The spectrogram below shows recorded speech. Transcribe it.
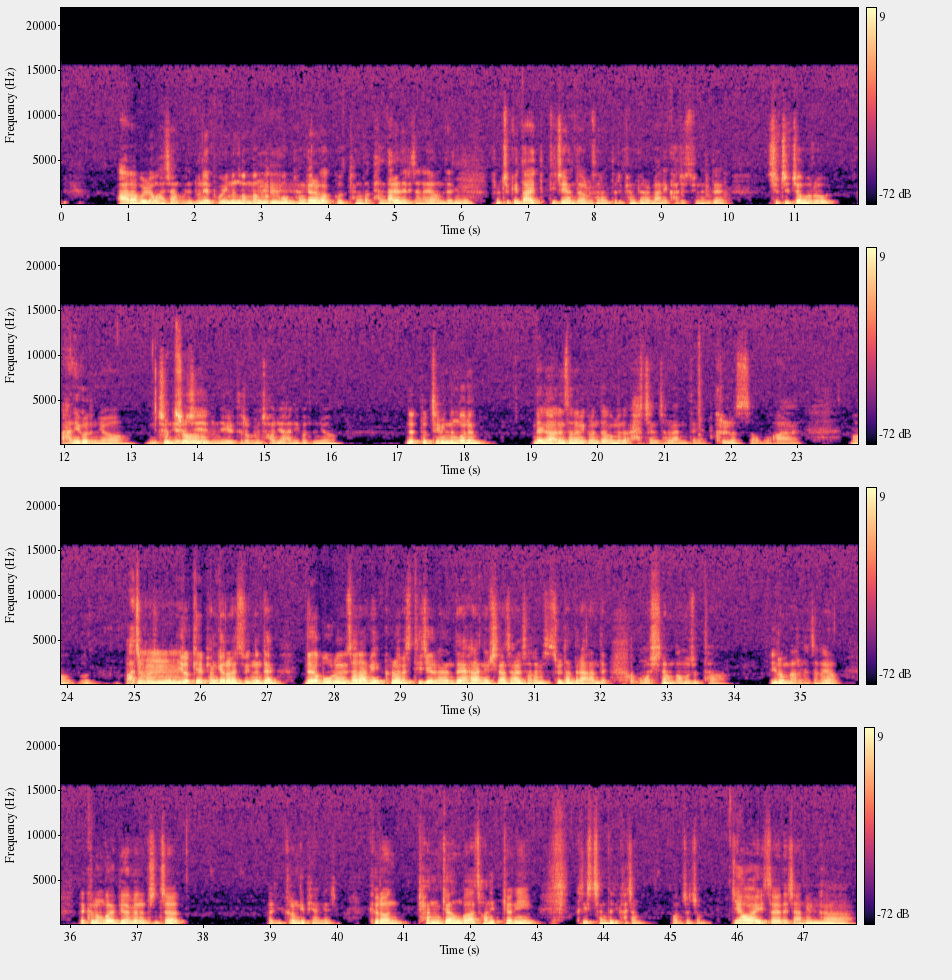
알아보려고 하지 않고 그냥 눈에 보이는 것만 음, 갖고 음. 편견을 갖고 판단, 판단을 내리잖아요. 근데 네. 솔직히 나이트 DJ 한다 그러면 사람들이 편견을 많이 가질 수 있는데 실질적으로 아니거든요. 예주 그렇죠. 씨 얘기를 들어보면 전혀 아니거든요. 근데 또 재밌는 거는 내가 아는 사람이 그런다 그러면 아, 쟤는 저는 안 돼. 글렀어. 뭐, 아, 뭐, 뭐 빠져가지고 음. 이렇게 편견을 할 수 있는데 내가 모르는 사람이 클럽에서 DJ를 하는데 하나님 신앙생활 잘하면서 술 담배를 안 하는데 어머 신앙 너무 좋다 이런 말을 하잖아요. 근데 그런 거에 비하면은 진짜 아니 그런 게 비한 게 아니죠. 그런 편견과 선입견이 크리스찬들이 가장 먼저 좀 깨어 있어야 되지 않을까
